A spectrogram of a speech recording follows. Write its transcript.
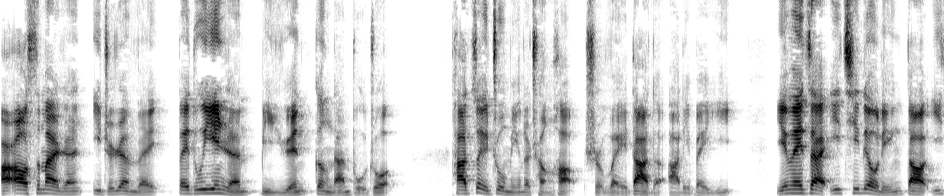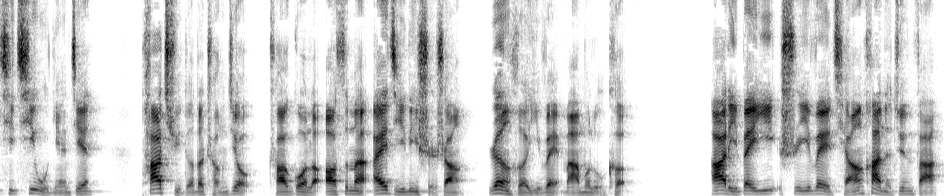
而奥斯曼人一直认为贝都因人比云更难捕捉。他最著名的称号是“伟大的阿里贝伊”，因为在1760到1775年间，他取得的成就超过了奥斯曼埃及历史上任何一位马穆鲁克。阿里贝伊是一位强悍的军阀，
